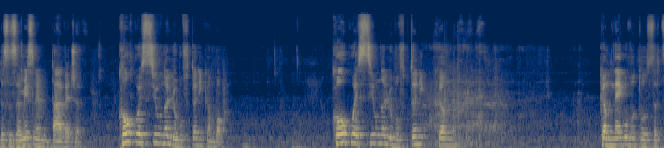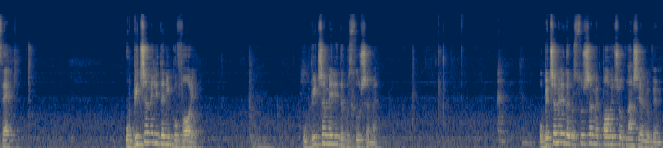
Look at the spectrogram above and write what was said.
да се замислим тая вечер. Колко е силна любовта ни към Бог. Колко е силна любовта ни към, към Неговото сърце. Обичаме ли да ни говори? Обичаме ли да го слушаме? Обичаме ли да го слушаме повече от нашия любим?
